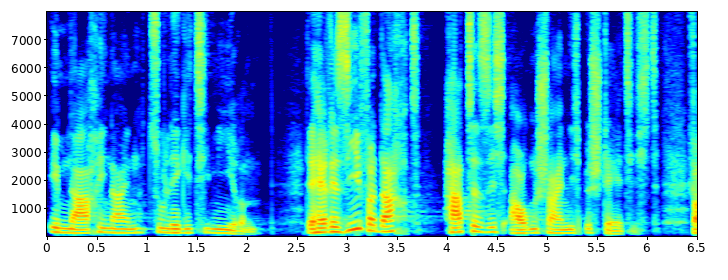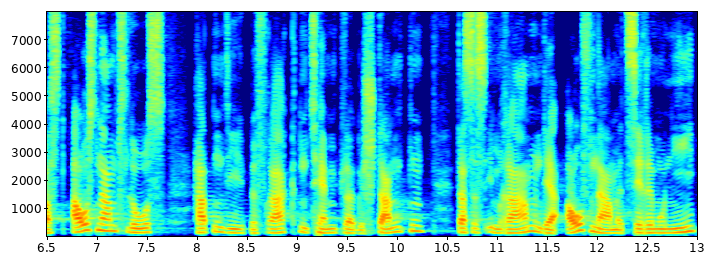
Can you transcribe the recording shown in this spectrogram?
im Nachhinein zu legitimieren. Der Häresieverdacht hatte sich augenscheinlich bestätigt. Fast ausnahmslos hatten die befragten Templer gestanden, dass es im Rahmen der Aufnahmezeremonie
